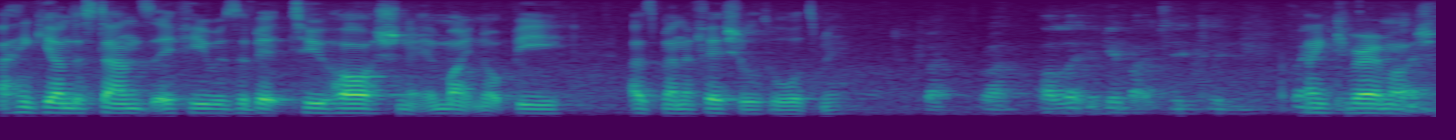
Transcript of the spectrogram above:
I think he understands that if he was a bit too harsh on it, it might not be as beneficial towards me. Okay, right. I'll let you get back to your clinic. Thank, Thank you. you very much.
